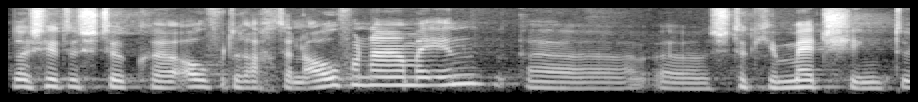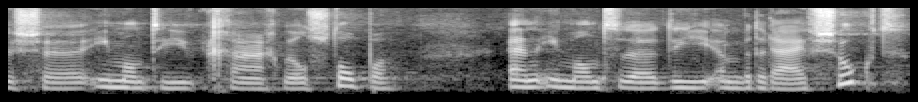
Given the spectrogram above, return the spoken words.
er zit een stuk eh, overdracht en overname in. Eh, eh, een stukje matching tussen iemand die graag wil stoppen en iemand die een bedrijf zoekt.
